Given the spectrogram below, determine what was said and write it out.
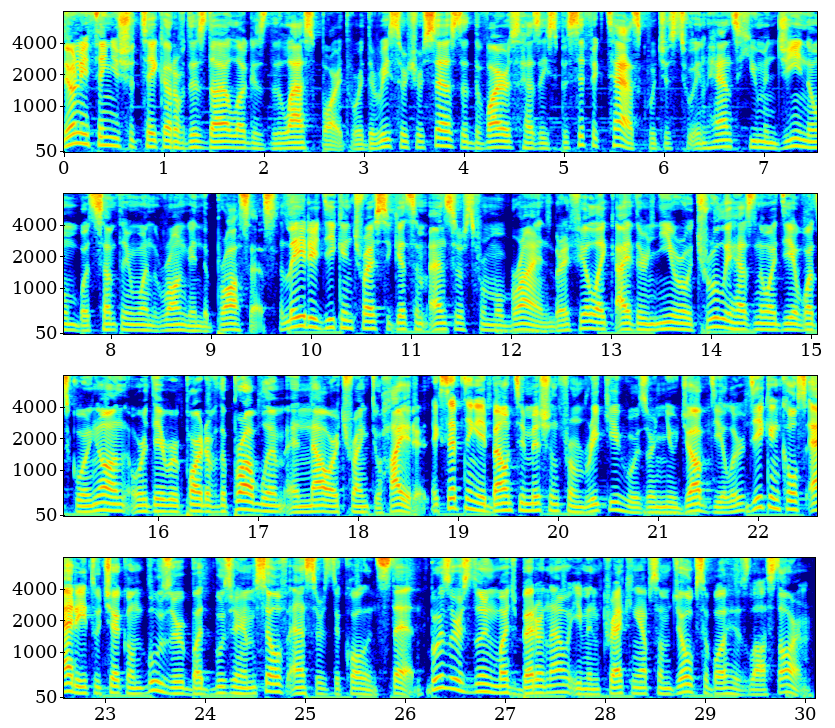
The only thing you should take out of this dialogue is the last part, where the researcher says that the virus has a specific task, which is to enhance human genome, but something went wrong in the process. Later, Deacon tries to get some answers from O'Brien, but I feel like either Nero truly has no idea what's going on, or they were part of the problem and now are trying to hide it. Accepting a bounty mission from Ricky, who is our new job dealer, Deacon calls Addy to check on Boozer, but Boozer himself answers the call instead. Boozer is doing much better now, even cracking up some jokes about his lost arm.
